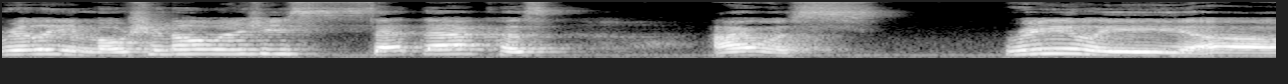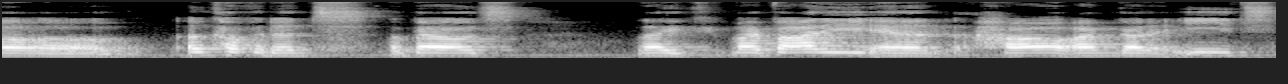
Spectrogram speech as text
really emotional when she said that because I was really uh, unconfident about like my body and how I'm gonna eat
